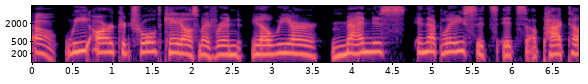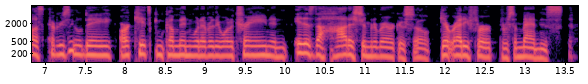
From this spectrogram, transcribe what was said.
go. We are controlled chaos, my friend. You know, we are madness in that place. It's it's a packed house every single day. Our kids can come in whenever they want to train, and it is the hottest gym in America. So get ready for for some madness.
